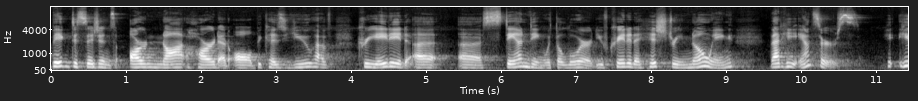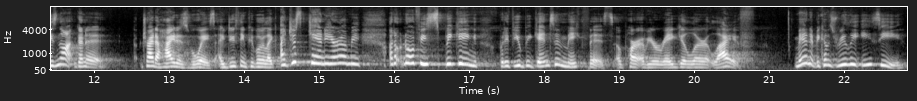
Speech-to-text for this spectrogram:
big decisions are not hard at all because you have created a, a standing with the Lord. You've created a history knowing that He answers. He, he's not going to try to hide His voice. I do think people are like, I just can't hear Him. I don't know if He's speaking. But if you begin to make this a part of your regular life, man, it becomes really easy.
